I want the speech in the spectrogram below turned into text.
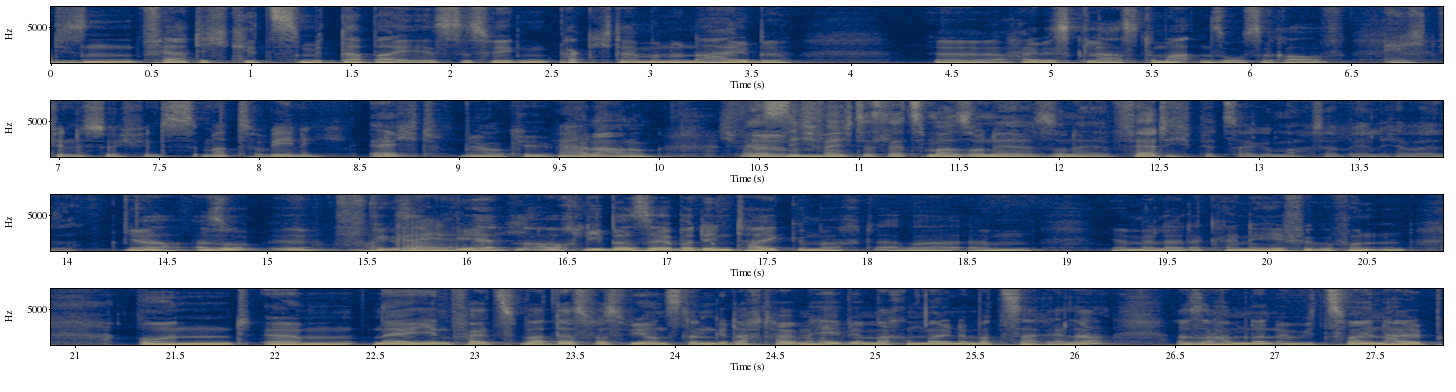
diesen Fertigkits mit dabei ist. Deswegen packe ich da immer nur eine halbe, äh, halbes Glas Tomatensauce rauf. Echt, findest du? Ich finde es immer zu wenig. Echt? Ja, okay, Ja. keine Ahnung. Ich weiß Ähm, nicht, wann ich das letzte Mal so eine, so eine Fertigpizza gemacht habe, ehrlicherweise. Ja, also äh, wie gesagt, geil, wir eigentlich. hätten auch lieber selber den Teig gemacht, aber ähm, wir haben ja leider keine Hefe gefunden. Und ähm, naja, jedenfalls war das, was wir uns dann gedacht haben, hey, wir machen mal eine Mozzarella. Also haben dann irgendwie zweieinhalb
